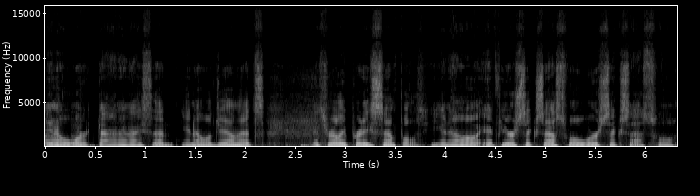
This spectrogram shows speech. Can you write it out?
you know worked on. And I said, you know, well, Jim, it's it's really pretty simple. You know, if you're successful, we're successful.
